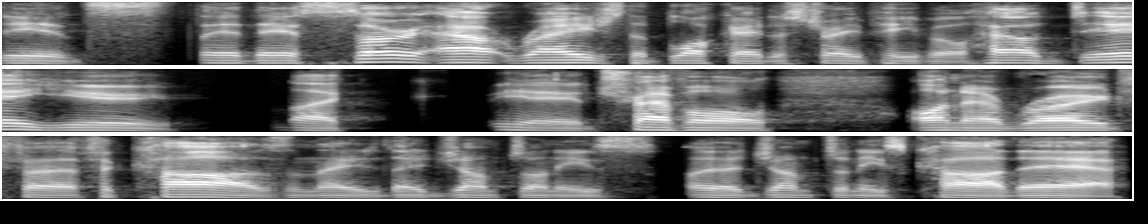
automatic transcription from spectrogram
it's they're they're so outraged. The blockade Australia people, how dare you like yeah travel on a road for for cars, and they they jumped on his uh, jumped on his car there.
